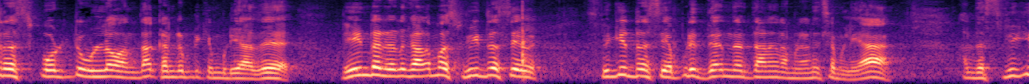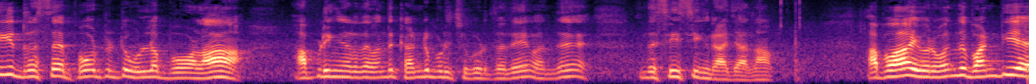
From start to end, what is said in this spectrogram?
ட்ரெஸ் போட்டுட்டு உள்ளே வந்தால் கண்டுபிடிக்க முடியாது. நீண்ட நெடுங்காலமாக ஸ்வீட் ட்ரெஸ்ஸை ஸ்விக்கி ட்ரெஸ் எப்படி தேர்ந்தெடுத்தான்னு நம்ம நினச்சோம் இல்லையா? அந்த ஸ்விக்கி ட்ரெஸ்ஸை போட்டுட்டு உள்ளே போகலாம் அப்படிங்கிறத வந்து கண்டுபிடிச்சி கொடுத்ததே வந்து இந்த சீசிங் ராஜா தான். அப்போ இவர் வந்து வண்டியை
